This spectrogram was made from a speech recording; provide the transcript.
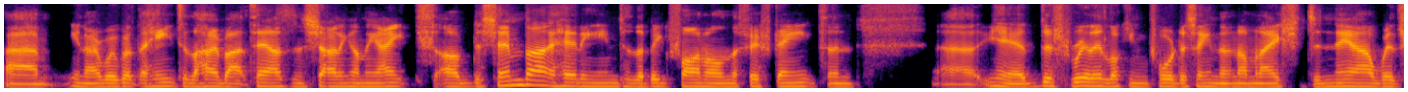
um, you know, we've got the heat of the Hobart Thousand starting on the 8th of December, heading into the big final on the 15th. And uh, yeah, just really looking forward to seeing the nominations. And now with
